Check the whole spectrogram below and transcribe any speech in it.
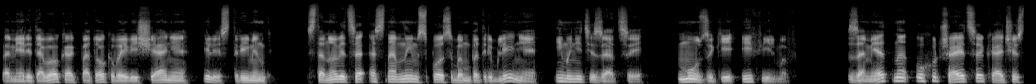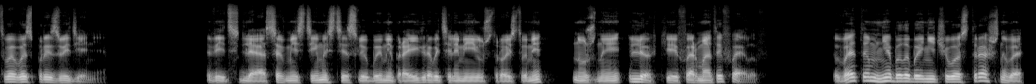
По мере того, как потоковое вещание или стриминг становится основным способом потребления и монетизации, музыки и фильмов, заметно ухудшается качество воспроизведения. Ведь для совместимости с любыми проигрывателями и устройствами нужны легкие форматы файлов. В этом не было бы ничего страшного,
